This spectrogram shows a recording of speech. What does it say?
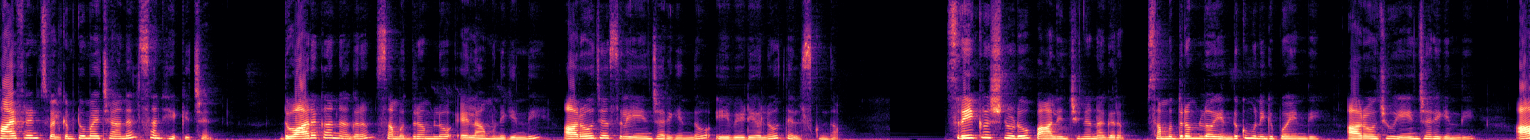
Hi friends welcome to my channel Sanhi kitchen. Dwaraka నగరం సముద్రంలో ఎలా మునిగింది ఆ రోజు అసలు ఏం జరిగిందో ఈ వీడియోలో తెలుసుకుందాం. శ్రీకృష్ణుడు పాలించిన నగరం సముద్రంలో ఎందుకు మునిగిపోయింది ఆ రోజు ఏం జరిగింది ఆ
